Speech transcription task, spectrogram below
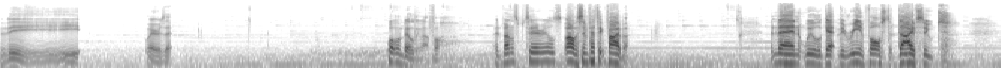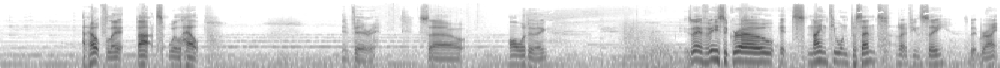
the... Where is it? What am I building that for? Advanced materials? Oh, the synthetic fibre. And then we will get the reinforced dive suit. And hopefully that will help. In theory. So, all we're doing is waiting for these to grow. It's 91%. I don't know if you can see. It's a bit bright.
